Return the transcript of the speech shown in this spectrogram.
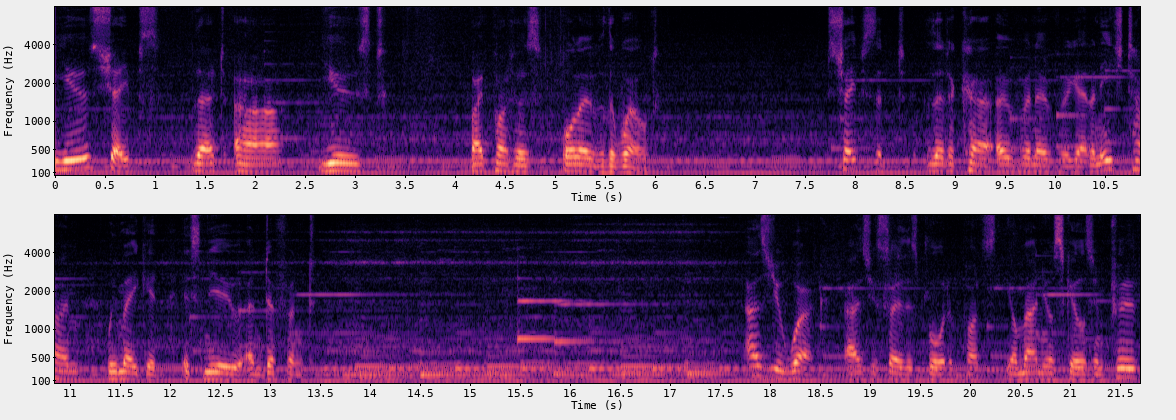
Use shapes that are used by potters all over the world. Shapes that, that occur over and over again, and each time we make it, it's new and different. As you work, as you throw this board of pots, your manual skills improve,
